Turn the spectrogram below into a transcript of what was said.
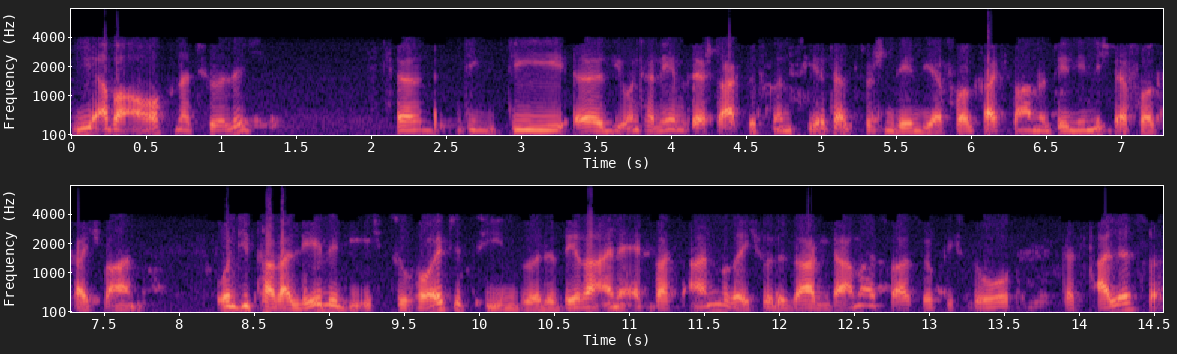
die aber auch natürlich die, die, äh, die Unternehmen sehr stark differenziert hat zwischen denen, die erfolgreich waren und denen, die nicht erfolgreich waren. Und die Parallele, die ich zu heute ziehen würde, wäre eine etwas andere. Ich würde sagen, damals war es wirklich so, dass alles, was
